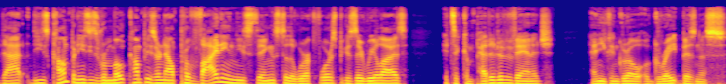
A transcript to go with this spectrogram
that these companies, these remote companies, are now providing these things to the workforce because they realize it's a competitive advantage and you can grow a great business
